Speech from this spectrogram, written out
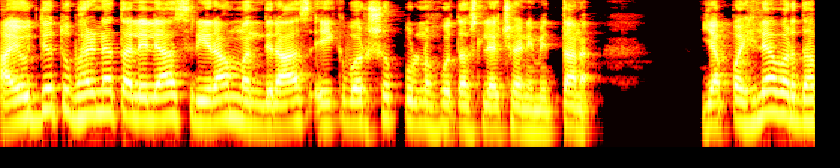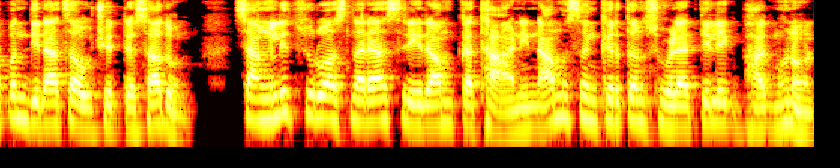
अयोध्येत उभारण्यात आलेल्या श्रीराम मंदिरास एक वर्ष पूर्ण होत असल्याच्या निमित्तानं या पहिल्या वर्धापन दिनाचं औचित्य साधून सांगलीत सुरू असणाऱ्या श्रीराम कथा आणि नामसंकीर्तन सोहळ्यातील एक भाग म्हणून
